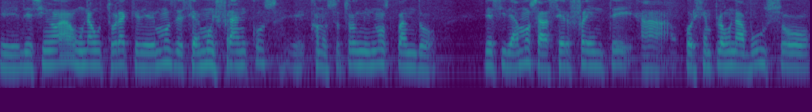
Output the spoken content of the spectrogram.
Eh, decía una autora que debemos de ser muy francos eh, con nosotros mismos cuando decidamos hacer frente a, por ejemplo, a un abuso,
